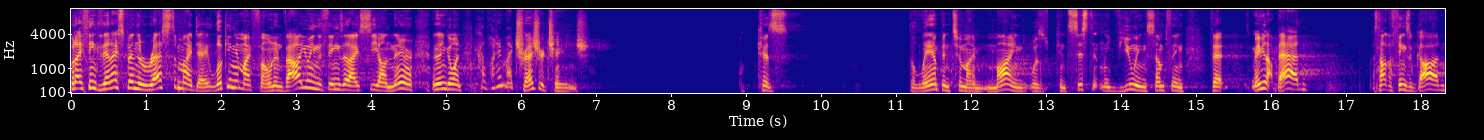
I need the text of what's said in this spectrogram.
But I think then I spend the rest of my day looking at my phone and valuing the things that I see on there and then going, God, why didn't my treasure change? Because the lamp into my mind was consistently viewing something that maybe not bad, it's not the things of God.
